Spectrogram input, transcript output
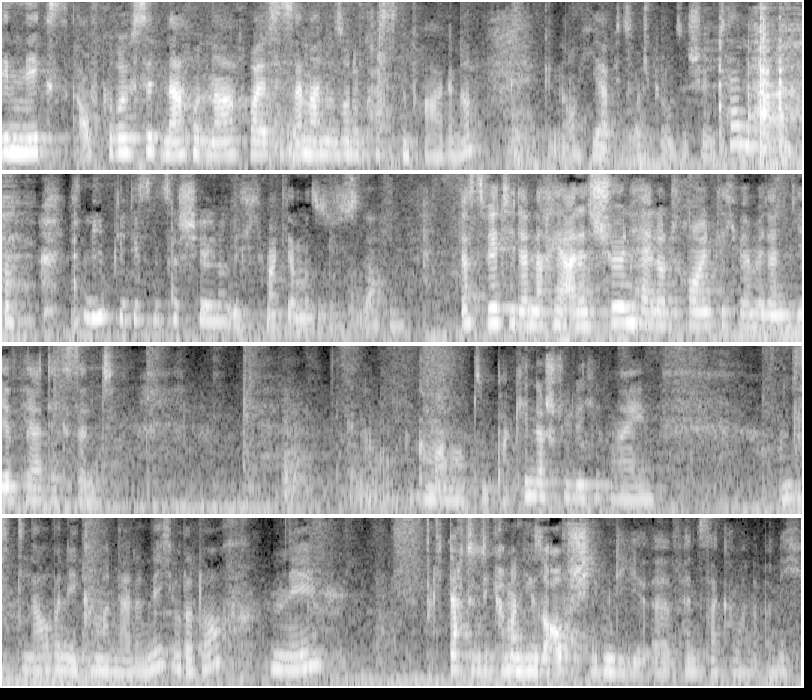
demnächst aufgerüstet, nach und nach, weil es ist einmal nur so eine Kostenfrage. Ne? Genau, hier habe ich zum Beispiel unsere schönen Teller. Ich liebe die, die sind so schön und ich mag ja immer so süße Sachen. Das wird hier dann nachher alles schön hell und freundlich, wenn wir dann hier fertig sind. Kommen auch noch so ein paar Kinderstühle hier rein. Und ich glaube, nee, kann man leider nicht, oder doch? Nee, ich dachte, die kann man hier so aufschieben, die äh, Fenster kann man aber nicht.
